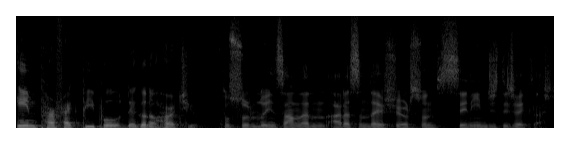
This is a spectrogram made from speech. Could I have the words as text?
imperfect people, they're going to hurt you. Kusurlu insanların arasında yaşıyorsun, seni incitecekler.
